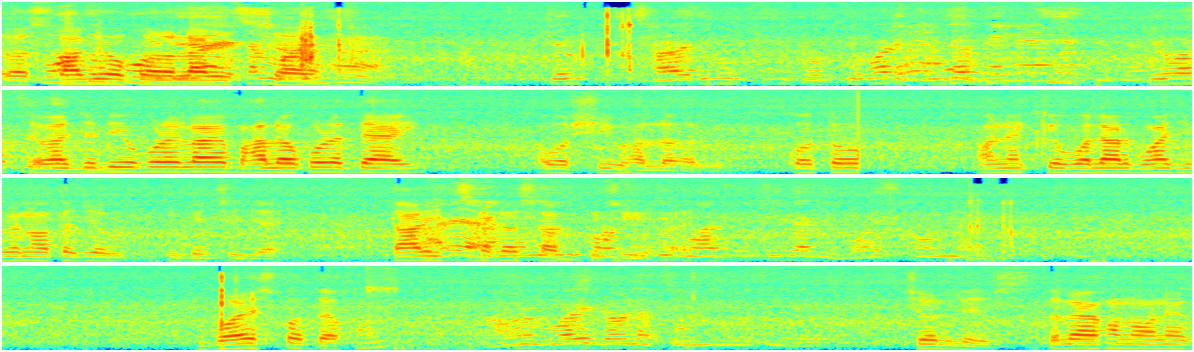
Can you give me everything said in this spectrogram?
এবার সবই ওপরওয়ালার ইচ্ছা হ্যাঁ। এবার যদি ওপরওয়ালা ভালো করে দেয় অবশ্যই ভালো হবে। কত অনেক কেউ বলে আর বাঁচবে না অথচ বেঁচে যায়। তার আরে ইচ্ছা সব কিছুই হয়। বয়স কত এখন? আমার বয়স না চল্লিশ তাহলে এখন অনেক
